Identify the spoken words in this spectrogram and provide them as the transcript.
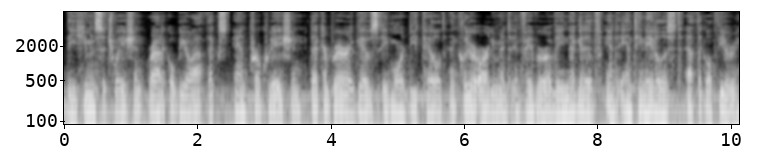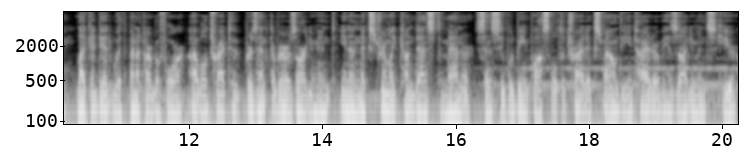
The Human Situation, Radical Bioethics, and Procreation that Cabrera gives a more detailed and clear argument in favor of a negative and antinatalist ethical theory. Like I did with Benatar before, I will try to present Cabrera's argument in an extremely condensed manner, since it would be impossible to try to expound the entirety of his arguments here.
